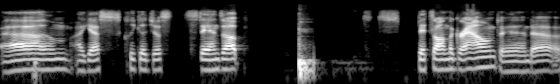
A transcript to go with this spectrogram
Um, I guess Klika just stands up, spits on the ground, and uh,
